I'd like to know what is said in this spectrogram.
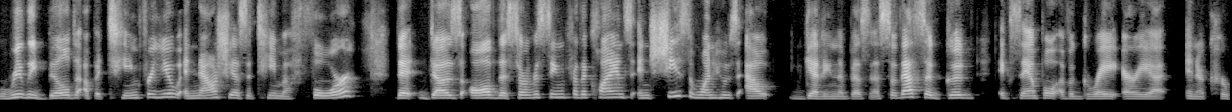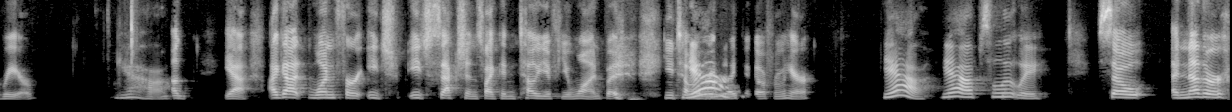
really build up a team for you. And now she has a team of four that does all the servicing for the clients. And she's the one who's out getting the business. So that's a good example of a gray area in a career. Yeah. A, yeah, I got one for each each section, so I can tell you if you want. But you tell yeah. me where you'd like to go from here. Yeah, yeah, absolutely. So another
